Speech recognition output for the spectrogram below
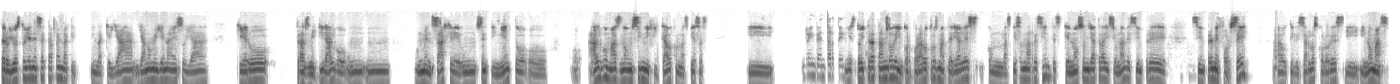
Pero yo estoy en esa etapa en la que, en la que ya, ya no me llena eso, ya quiero transmitir algo, un, mensaje, un sentimiento o, algo más, ¿no? Un significado con las piezas. Y, reinventarte. Y estoy tratando de incorporar otros materiales con las piezas más recientes que no son ya tradicionales. Siempre siempre me forcé a utilizar los colores y, no más.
